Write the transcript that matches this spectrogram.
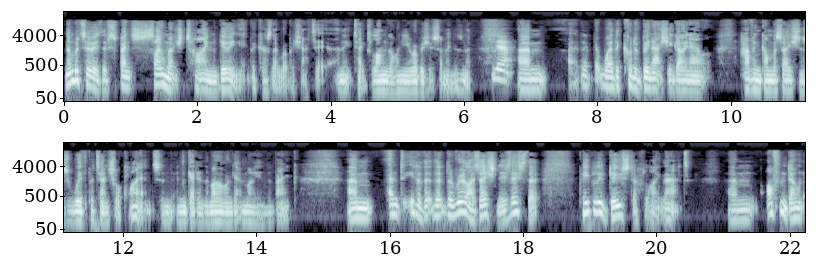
Number two is they've spent so much time doing it because they're rubbish at it. And it takes longer when you're rubbish at something, doesn't it? yeah. um, uh, where they could have been actually going out having conversations with potential clients and, and getting them over and getting money in the bank. Um, and you know the, the, the realization is this that people who do stuff like that um, often don't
